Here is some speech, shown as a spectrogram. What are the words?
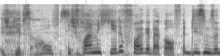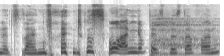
Ich geb's auf. ich freue mich jede Folge darauf, in diesem Sinne zu sagen, weil du so angepisst bist davon.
